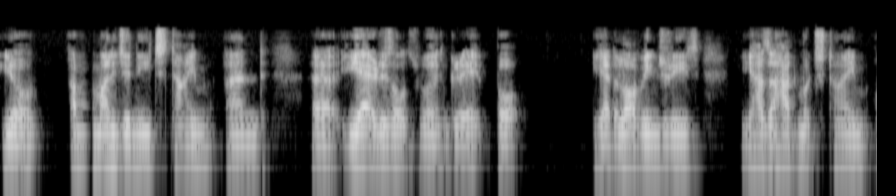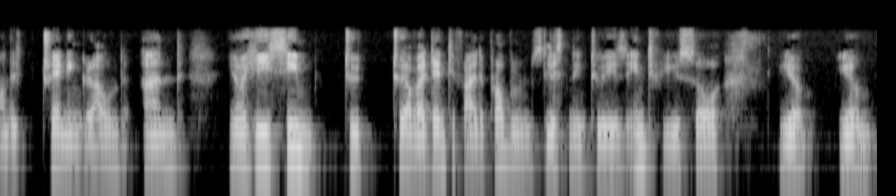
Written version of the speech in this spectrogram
you know, a manager needs time, and uh, yeah, results weren't great, but he had a lot of injuries. He hasn't had much time on the training ground, and you know he seemed to to have identified the problems listening to his interviews. So, you know, you know,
